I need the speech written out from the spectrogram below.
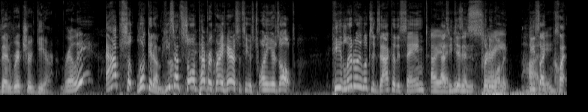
than Richard Gere. Really? Absolutely. Look at him. He's had salt and pepper gray hair since he was 20 years old. He literally looks exactly the same Oh, yeah, as he did in Pretty Woman. He's like, cla-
